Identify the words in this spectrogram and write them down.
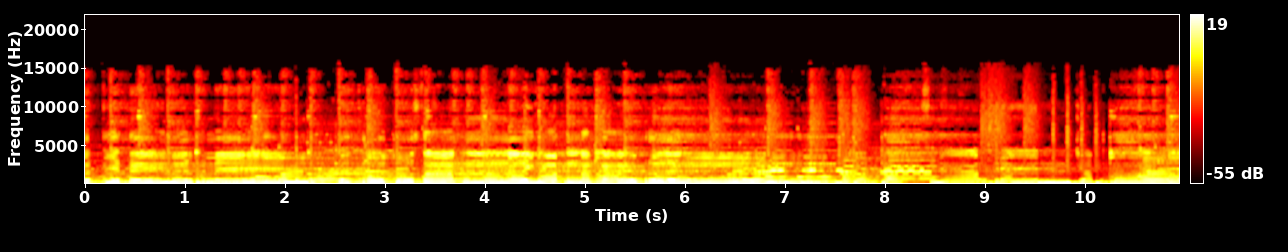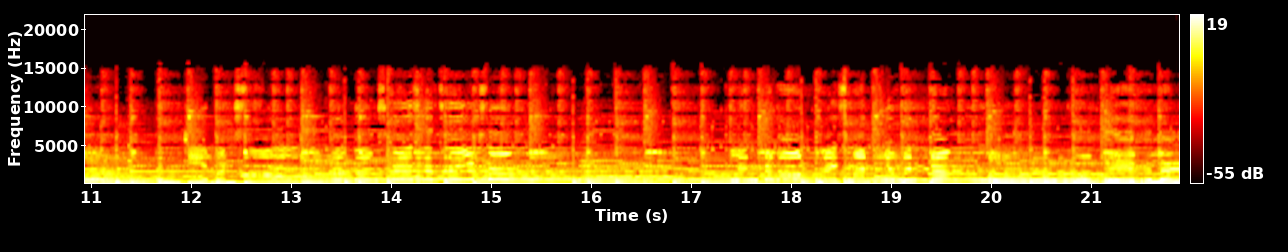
ពិតជាទេមើលក្មេងទៅក្រូចពោសាទនើយហត់ណាស់កែប្រលឹងស្នាមក្រានជាប់កពិនជាបន្សាកងស្នេហ៍ស្រីសងក្លិនទឹកអមផ្លែស្មានខ្ញុំមិនដឹងកោទេប្រលឹង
